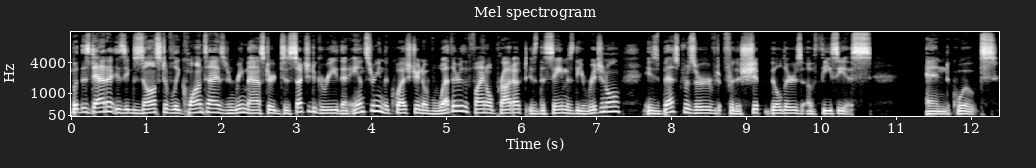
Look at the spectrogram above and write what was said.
but this data is exhaustively quantized and remastered to such a degree that answering the question of whether the final product is the same as the original is best reserved for the shipbuilders of Theseus. End quote.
